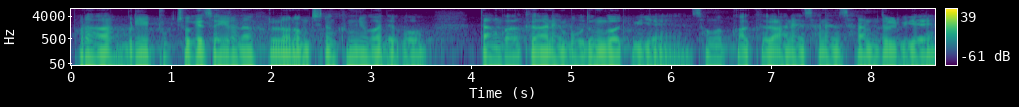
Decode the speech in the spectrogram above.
보라 물이 북쪽에서 일어나 흘러넘치는 급류가 되고 땅과 그 안에 모든 것 위에 성읍과 그 안에 사는 사람들 위에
